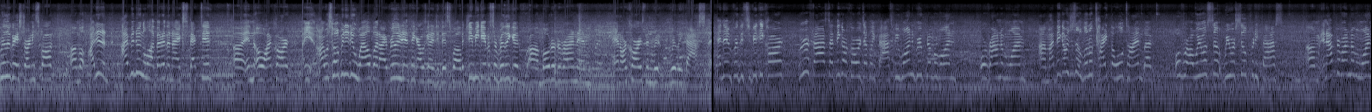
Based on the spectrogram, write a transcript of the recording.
really great starting spot. Um, I didn't, I've been doing a lot better than I expected uh, in the OI car. I, I, was hoping to do well, but I really didn't think I was gonna do this well. But Jimmy gave us a really good uh, motor to run and, and our car has been re really fast. And then for the 250 car, we were fast. I think our car was definitely fast. We won group number one or round number one. Um, I think I was just a little tight the whole time, but overall we were still we were still pretty fast. Um, and after round number one,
